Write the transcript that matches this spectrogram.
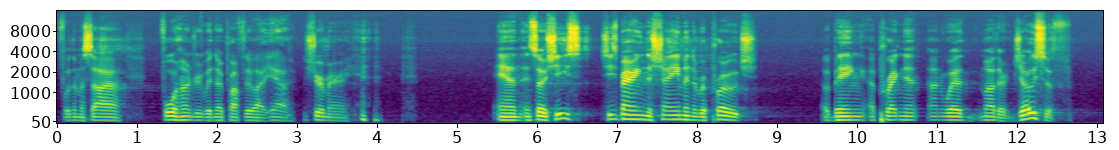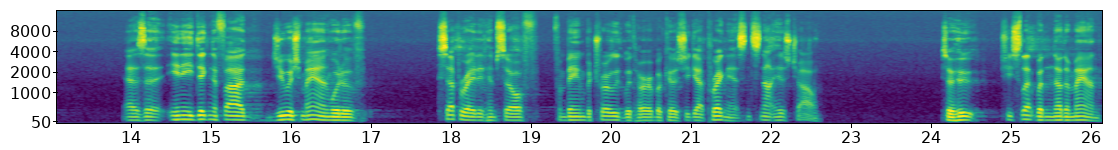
for the Messiah. 400 with no prophet. They're like, yeah, sure, Mary. and, and so she's, she's bearing the shame and the reproach of being a pregnant, unwed mother. Joseph as a, any dignified Jewish man would have separated himself from being betrothed with her because she got pregnant. It's not his child. So who she slept with another man.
